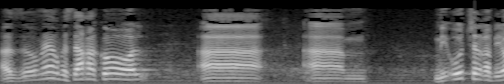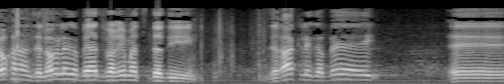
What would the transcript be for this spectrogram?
אז הוא אומר, בסך הכל, המיעוט של רבי יוחנן זה לא לגבי הדברים הצדדיים, זה רק לגבי, אה,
